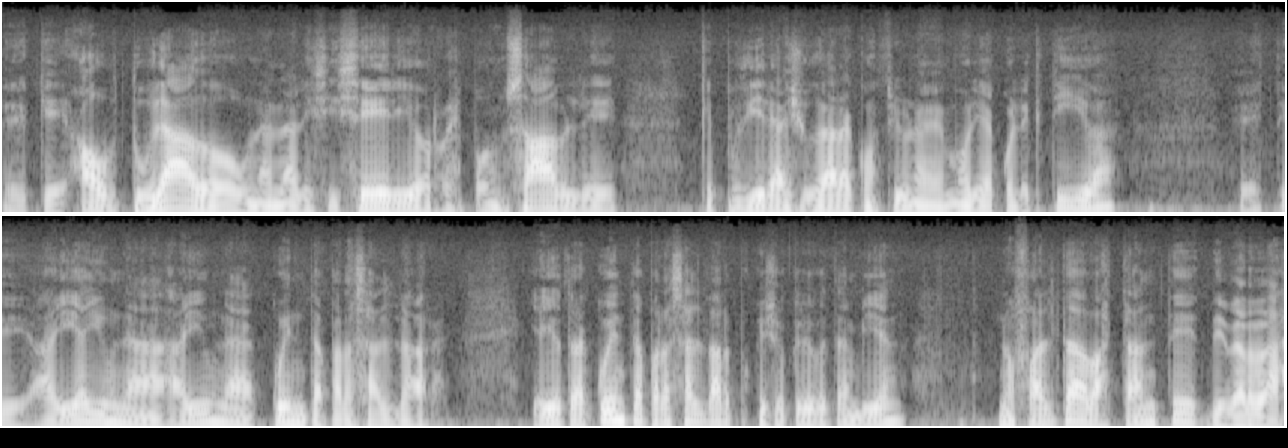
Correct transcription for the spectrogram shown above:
eh, que ha obturado un análisis serio, responsable, que pudiera ayudar a construir una memoria colectiva. Este, ahí hay una, hay una cuenta para saldar. Y hay otra cuenta para saldar porque yo creo que también nos falta bastante de verdad.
